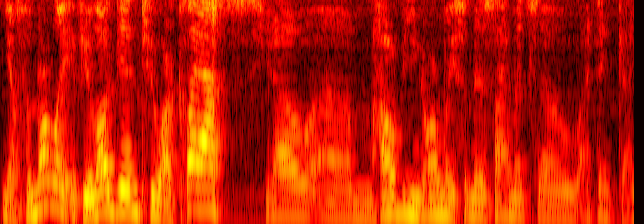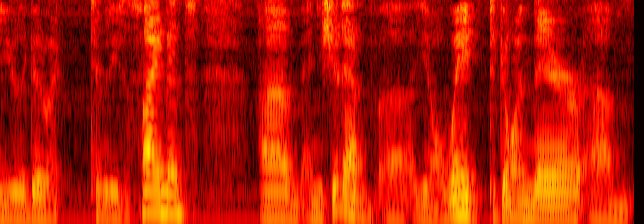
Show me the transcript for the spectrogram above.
you know, so normally if you're logged into our class, you know, um, however you normally submit assignments, so I think I usually go to activities assignments, um, and you should have, uh, you know, a way to go in there um,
